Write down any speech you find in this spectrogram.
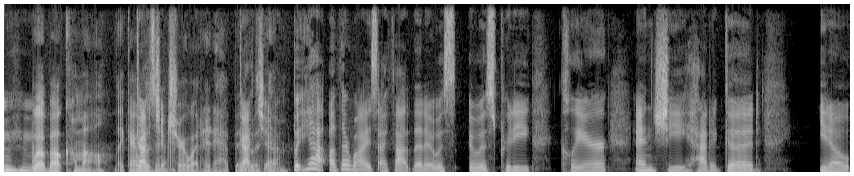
Mhm. What about Kamal? Like I wasn't sure what had happened with him. But yeah, otherwise I thought that it was it was pretty clear and she had a good, you know,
